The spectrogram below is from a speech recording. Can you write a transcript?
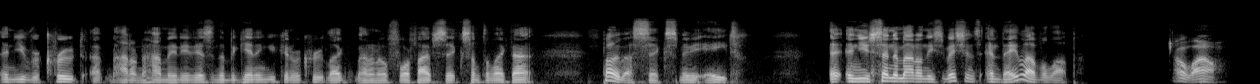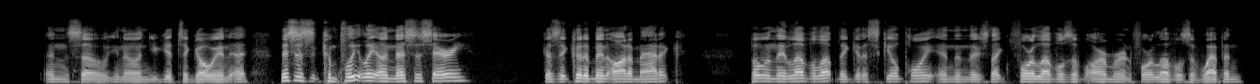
And you recruit. uh, I don't know how many it is in the beginning. You can recruit like I don't know four, five, six, something like that. Probably about six, maybe eight. And you send them out on these missions, and they level up Oh wow. and so you know, and you get to go in. Uh, this is completely unnecessary because it could have been automatic. But when they level up, they get a skill point, and then there's like four levels of armor and four levels of weapon.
